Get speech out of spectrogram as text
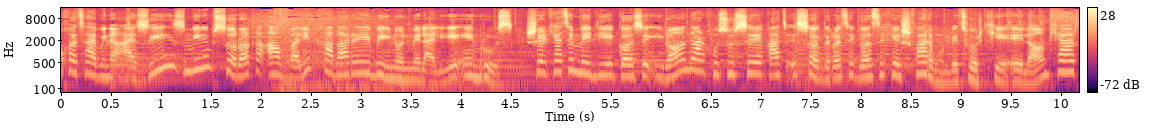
مخاطبین عزیز میریم سراغ اولین خبر بین المللی امروز. شرکت ملی گاز ایران در خصوص قطع صادرات گاز کشورمون به ترکیه اعلام کرد.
